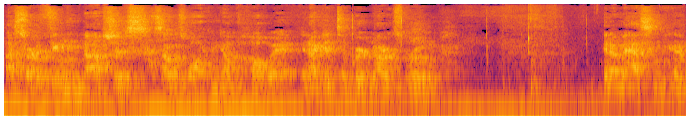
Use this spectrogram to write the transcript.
I started feeling nauseous as I was walking down the hallway. And I get to Bernard's room. And I'm asking him,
